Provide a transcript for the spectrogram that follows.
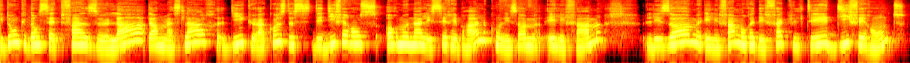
Et donc, dans cette phase-là, Dan Maslar dit qu'à cause des différences hormonales et cérébrales qu'ont les hommes et les femmes, les hommes et les femmes auraient des facultés différentes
